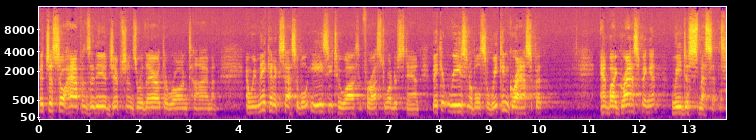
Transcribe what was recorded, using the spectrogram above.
it just so happens that the Egyptians were there at the wrong time. And, and we make it accessible, easy to us, for us to understand, make it reasonable so we can grasp it and by grasping it, we dismiss it.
